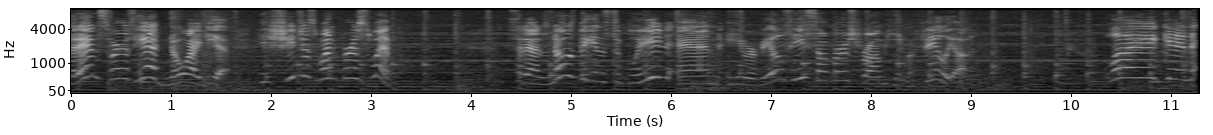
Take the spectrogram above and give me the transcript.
Sedan swears he had no idea. He, she just went for a swim. Sedan's nose begins to bleed, and he reveals he suffers from hemophilia. Like an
